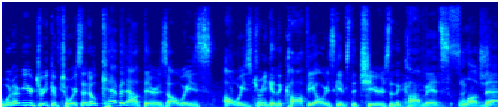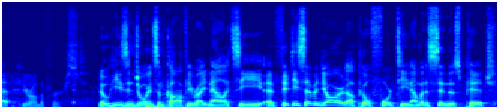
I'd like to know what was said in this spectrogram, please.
whatever your drink of choice. I know Kevin out there is always always drinking the coffee, always gives the cheers in the and comments. Love that. Here on the first. No, he's enjoying some coffee right now. Let's see. At 57 yard, uphill 14. I'm going to send this pitch.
